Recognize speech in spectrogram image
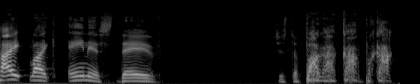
Tight like anus, Dave. Just a bagak, bagak.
